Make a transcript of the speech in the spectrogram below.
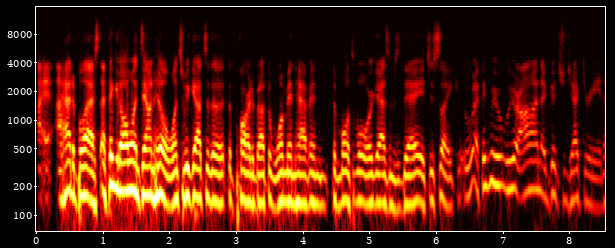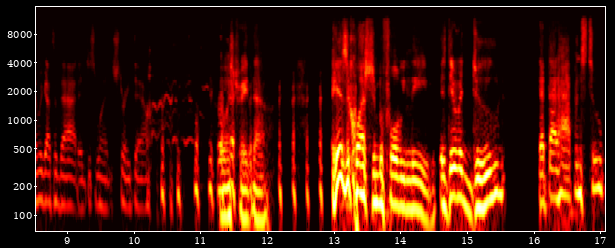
I, I had a blast. I think it all went downhill once we got to the the part about the woman having the multiple orgasms a day. It's just like ooh, I think we were, we were on a good trajectory, and then we got to that, it just went straight down. It went straight down. Here's a question before we leave: Is there a dude that that happens to?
